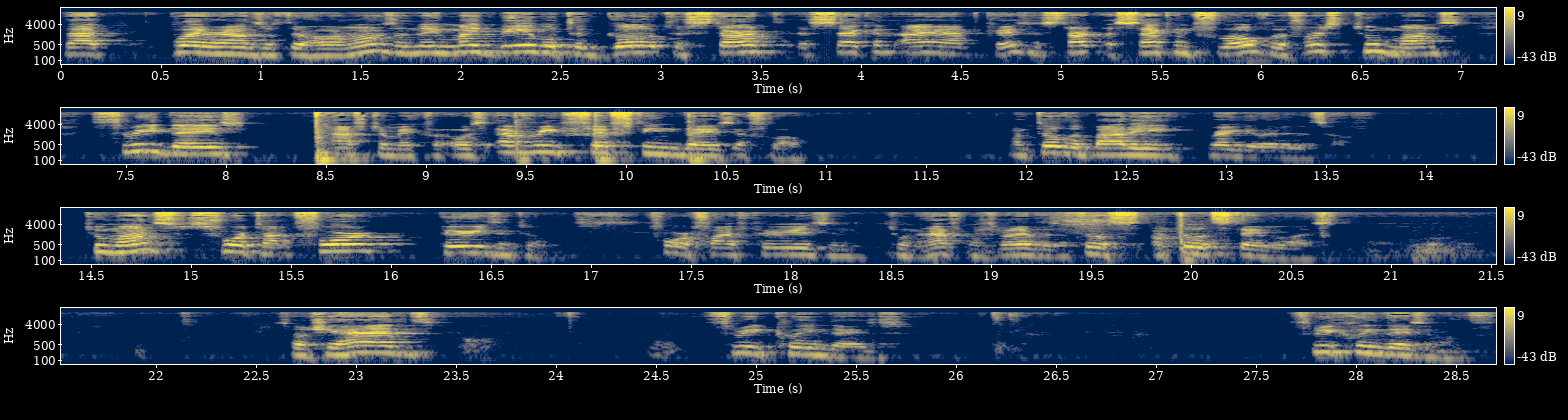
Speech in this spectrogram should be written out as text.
that play around with their hormones, and they might be able to go to start a second. I had case and start a second flow for the first two months, three days after. It was every 15 days a flow until the body regulated itself. Two months, four times, four periods in two months, four or five periods and two and a half months, whatever, until until it stabilized. So she had three clean days, three clean days a month.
